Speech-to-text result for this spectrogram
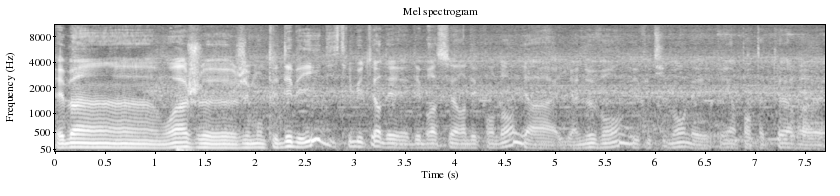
Eh ben, moi, j'ai monté DBI, distributeur des, des brasseurs indépendants, il y, a, il y a 9 ans, effectivement, les, et importateurs euh,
